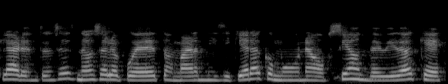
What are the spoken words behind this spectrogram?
Claro, entonces no se lo puede tomar ni siquiera como una opción, debido a que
